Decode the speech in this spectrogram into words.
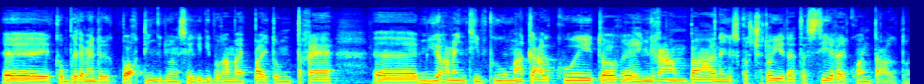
eh, completamento del porting di una serie di programmi Python 3, eh, miglioramenti in Pluma, Calculator, in rampa, nelle scorciatoie da tastiera e quant'altro.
